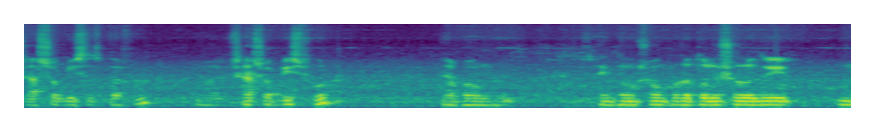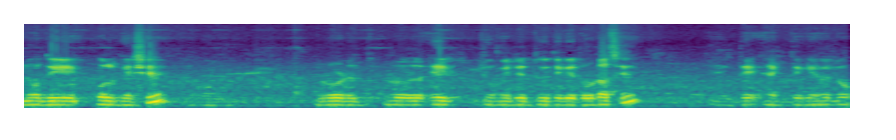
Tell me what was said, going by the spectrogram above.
সাতশো বিশ স্কোয়ার ফুট সাতশো বিশ ফুট এবং একদম সম্পূর্ণ তলুশ্বর নদী নদী কোল ঘেসে এবং রোড এই জমিটির দুই দিকে রোড আছে একদিকে হলো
